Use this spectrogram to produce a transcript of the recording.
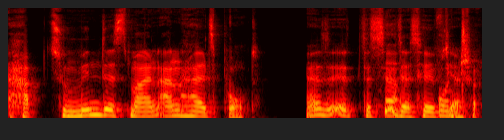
habe zumindest mal einen Anhaltspunkt. Also das, ja, das hilft ja schon.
